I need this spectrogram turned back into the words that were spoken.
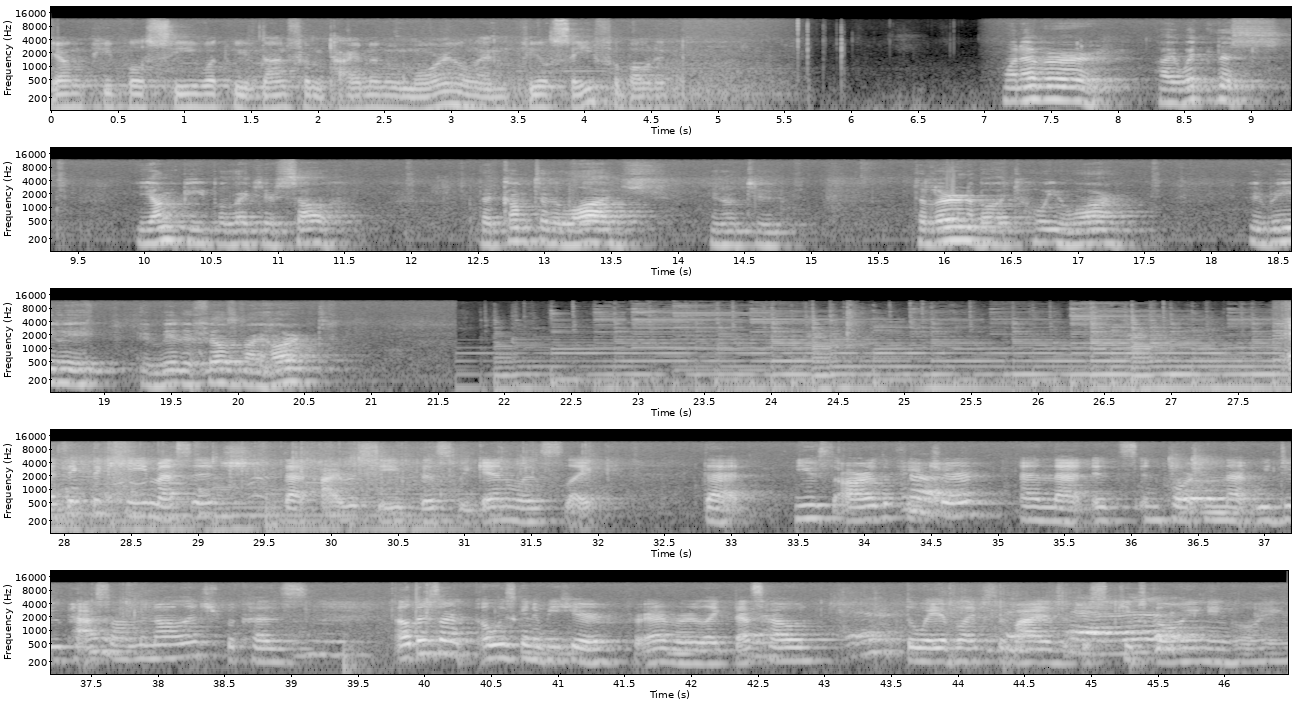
young people see what we've done from time immemorial and feel safe about it. Whenever I witness young people like yourself that come to the lodge, you know, to to learn about who you are, it really it really fills my heart. I think the key message that I received this weekend was like that youth are the future and that it's important that we do pass on the knowledge because elders aren't always going to be here forever. Like that's how the way of life survives. It just keeps going and going.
